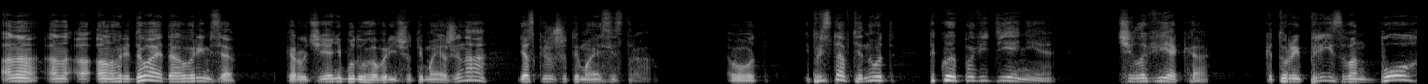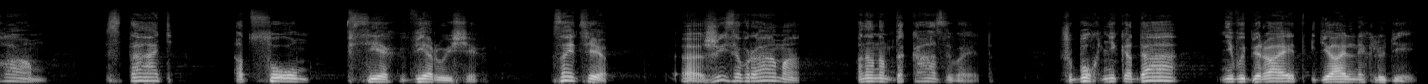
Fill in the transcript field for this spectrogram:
она, она, она говорит, давай договоримся. Короче, я не буду говорить, что ты моя жена, я скажу, что ты моя сестра. Вот. И представьте, ну вот такое поведение человека, который призван Богом стать отцом всех верующих. Знаете, э, жизнь Авраама, она нам доказывает, что Бог никогда не выбирает идеальных людей.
